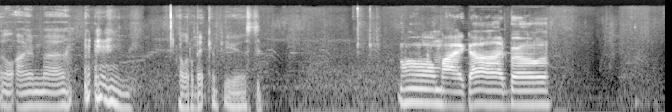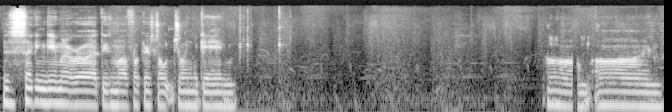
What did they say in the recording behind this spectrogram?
Well, I'm uh, a little bit confused. Oh my god, bro. This second game in a row that these motherfuckers don't join the game. Come on.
